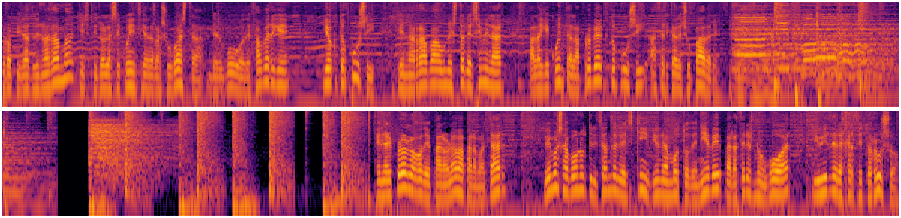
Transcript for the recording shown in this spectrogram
Propiedad de una dama, que inspiró la secuencia de la subasta del huevo de Fabergé, y Octopussy, que narraba una historia similar a la que cuenta la propia Octopussy acerca de su padre. En el prólogo de Panorama para Matar, vemos a Bond utilizando el esquí de una moto de nieve para hacer snowboard y huir del ejército ruso.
